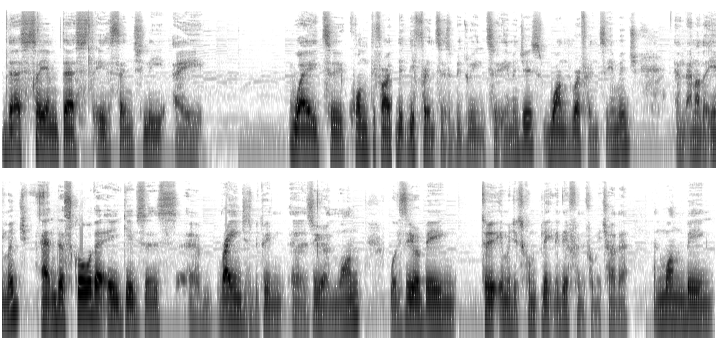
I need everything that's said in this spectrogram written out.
The SSIM test is essentially a way to quantify the differences between two images, one reference image and another image. And the score that it gives us um, ranges between uh, 0 and 1, with 0 being two images completely different from each other and one being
